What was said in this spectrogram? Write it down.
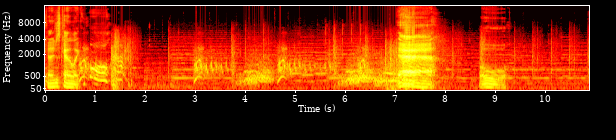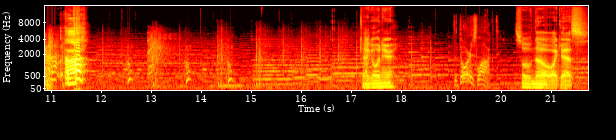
Can I just kind of like... Yeah! Oh. Ah! Can I go in here? The door is locked. So no, I guess.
